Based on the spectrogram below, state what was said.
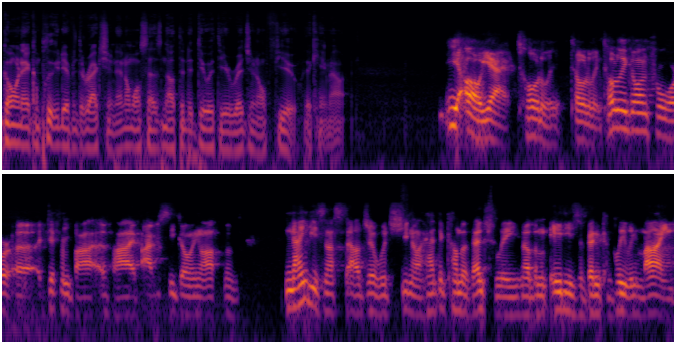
going in a completely different direction and almost has nothing to do with the original few that came out Yeah. Oh, yeah. Totally. Totally. Totally going for a, a different vibe. Obviously, going off of 90s nostalgia, which, you know, had to come eventually. You know, the 80s have been completely mined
